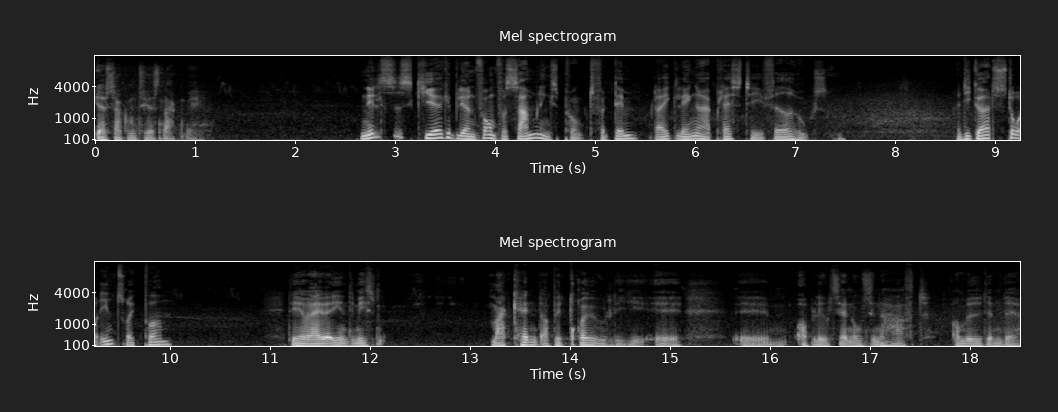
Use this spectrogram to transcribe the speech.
jeg så kom til at snakke med. Nilses kirke bliver en form for samlingspunkt for dem, der ikke længere er plads til i faderhuset. Og de gør et stort indtryk på ham. Det har været en af de mest markante og bedrøvelige øh, øh, oplevelser, jeg nogensinde har haft at møde dem der.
